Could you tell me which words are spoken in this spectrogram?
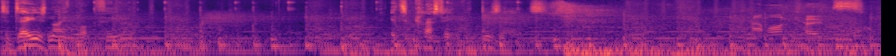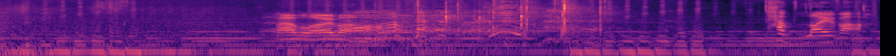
Today's Nightbot theme it's classic desserts. Come on, Coops. Pavlova. Pavlova.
